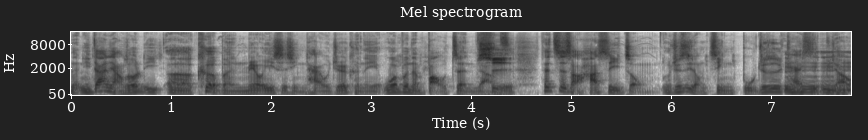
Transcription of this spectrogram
那你当然讲说历呃课本没有意识形态，我觉得可能也我也不能保证这样子，是，但至少它是一种，我觉得是一种进步，就是开始比较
